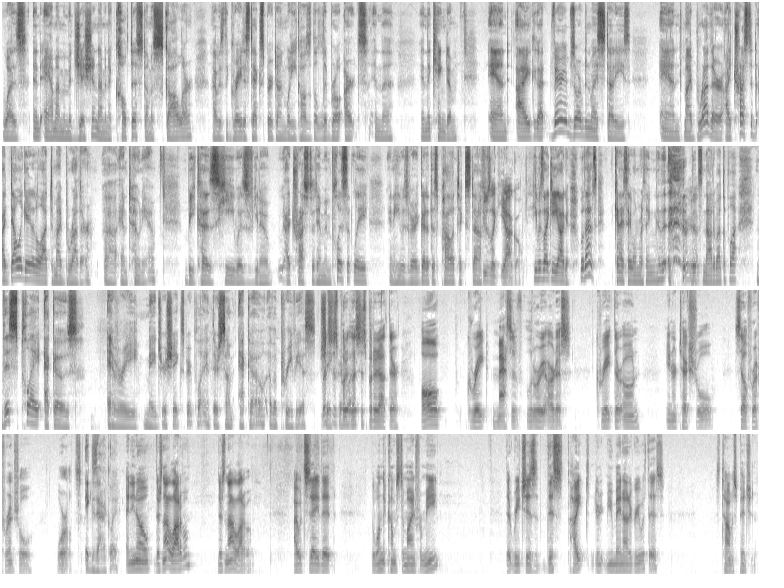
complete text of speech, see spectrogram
was and am. I'm a magician. I'm an occultist. I'm a scholar. I was the greatest expert on what he calls the liberal arts in the in the kingdom, and I got very absorbed in my studies. And my brother, I trusted. I delegated a lot to my brother uh, Antonio because he was, you know, I trusted him implicitly, and he was very good at this politics stuff. He was like Iago. He was like Iago. Well, that's. Can I say one more thing that's not about the plot? This play echoes every major Shakespeare play. There's some echo of a previous Let's Shakespeare just put it, play. let's just put it out there. All great, massive literary artists create their own intertextual, self-referential worlds. exactly. And you know, there's not a lot of them. There's not a lot of them. I would say that the one that comes to mind for me that reaches this height, you you may not agree with this, is Thomas Pynchon.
